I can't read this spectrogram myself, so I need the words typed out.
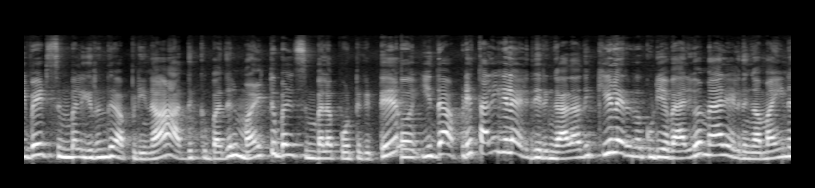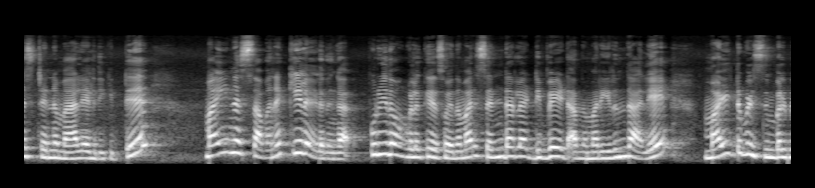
டிவைட் சிம்பிள் இருந்து அப்படின்னா அதுக்கு பதில் மல்டிபிள் சிம்பிளை போட்டுக்கிட்டு ஸோ இதை அப்படியே தலைகீழாக எழுதிருங்க. அதாவது கீழே இருக்கக்கூடிய வேல்யூவை மேலே எழுதுங்க. மைனஸ் டென்னு மேலே எழுதிக்கிட்டு மைனஸ் செவனை கீழே எழுதுங்க. புரியுதா உங்களுக்கு? ஸோ இந்த மாதிரி சென்டரில் டிவைட் அந்த மாதிரி இருந்தாலே மல்டிபிள் சிம்பிள்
